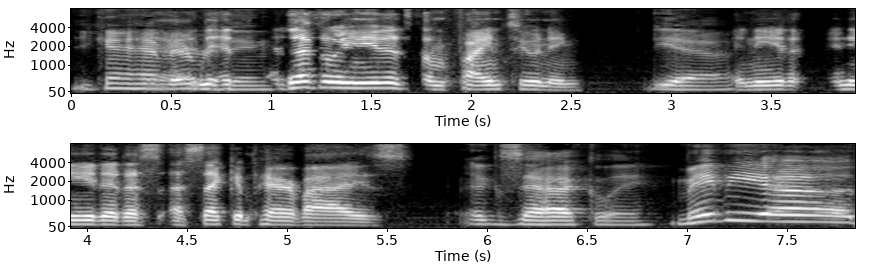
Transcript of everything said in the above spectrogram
you can't have Yeah, it- everything. It, definitely needed some fine tuning. yeah, It needed it needed a second pair of eyes. exactly. Maybe, uh,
